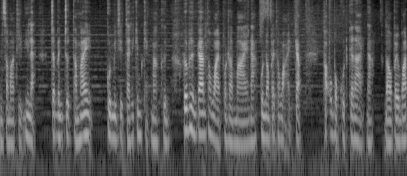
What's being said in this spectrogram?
ำสมาธินี่แหละ จะเป็นจุดทำให้ คุณมีจิตใจที่เข้มแข็งมากขึ้นรวมไปถึงการถวายผลไม้นะ คุณเอาไปถวายกับพระอุปคุตก็ได้นะ เราไปวัด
